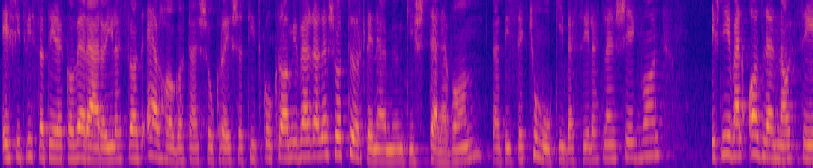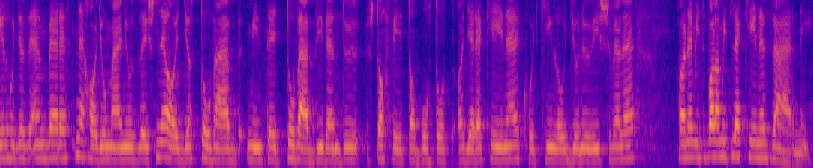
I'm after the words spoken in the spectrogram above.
és itt visszatérek a verára, illetve az elhallgatásokra és a titkokra, amivel ráadásul a történelmünk is tele van, tehát itt egy csomó kibeszéletlenség van, és nyilván az lenne a cél, hogy az ember ezt ne hagyományozza és ne adja tovább, mint egy továbbvivendő stafétabotot a gyerekének, hogy kínlódjon ő is vele, hanem itt valamit le kéne zárni.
